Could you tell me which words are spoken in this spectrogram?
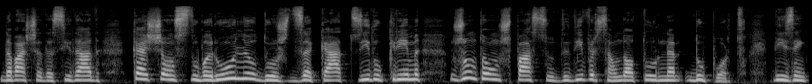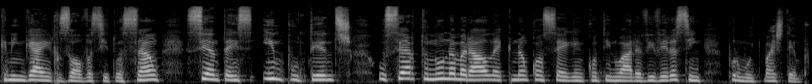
da Baixa da cidade queixam-se do barulho, dos desacatos e do crime junto a um espaço de diversão noturna do Porto. Dizem que ninguém resolve a situação, sentem-se impotentes. O certo, Nuno Amaral, é que não conseguem continuar a viver assim por muito mais tempo.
